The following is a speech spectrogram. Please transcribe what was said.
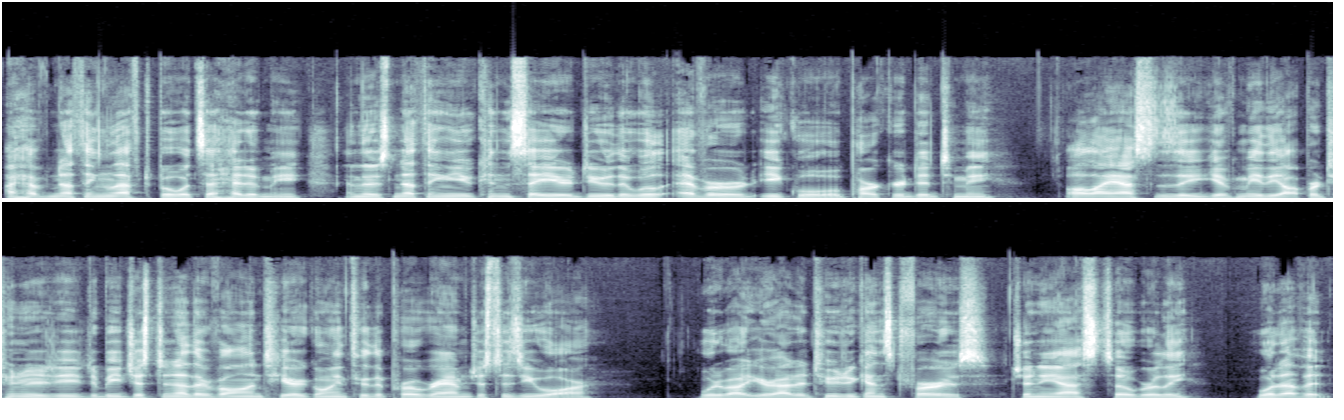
I have nothing left but what's ahead of me, and there's nothing you can say or do that will ever equal what Parker did to me. All I ask is that you give me the opportunity to be just another volunteer going through the program just as you are. What about your attitude against furs? Jenni asked soberly. What of it?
